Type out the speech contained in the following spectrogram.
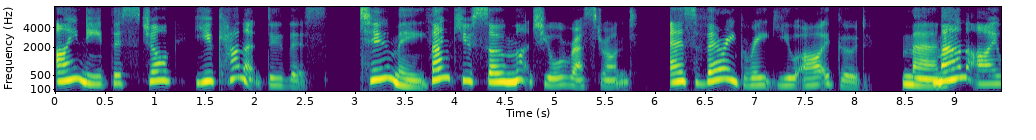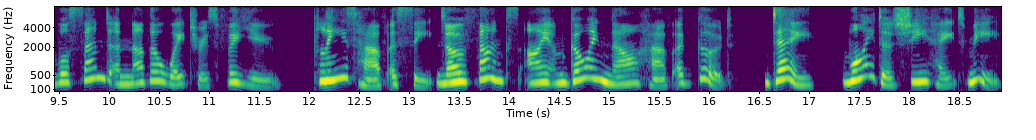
I need this job. You cannot do this. To me. Thank you so much your restaurant. As very great you are a good man. Man, I will send another waitress for you. Please have a seat. No thanks, I am going now. Have a good day. Why does she hate me?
